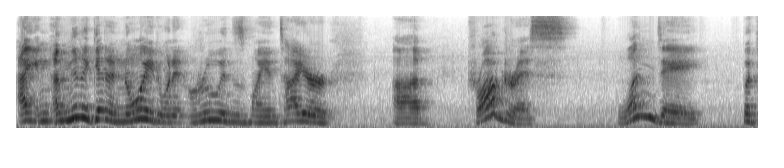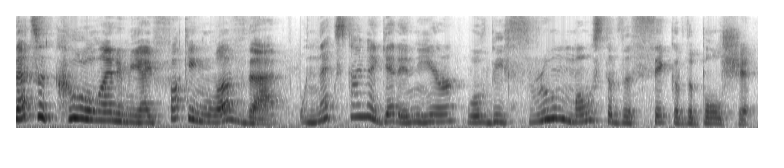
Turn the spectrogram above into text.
I, I'm gonna get annoyed when it ruins my entire uh, progress one day, but that's a cool enemy. I fucking love that. Next time I get in here, we'll be through most of the thick of the bullshit.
